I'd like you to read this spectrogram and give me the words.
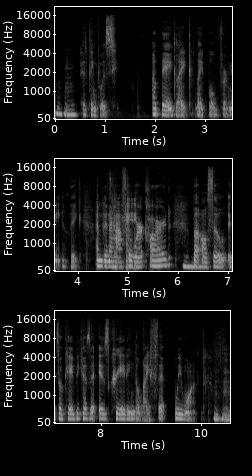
Mm-hmm. i think was a big like light bulb for me like i'm gonna have okay. to work hard Mm-hmm. but also it's okay because it is creating the life that we want hmm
